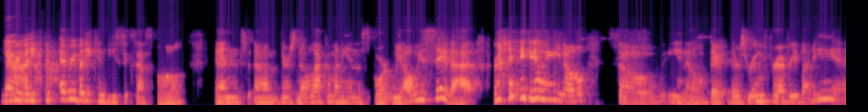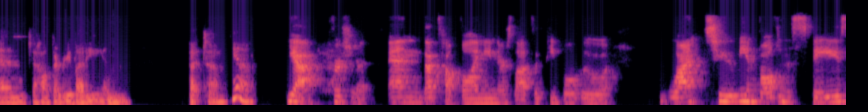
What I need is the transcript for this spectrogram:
yeah. everybody can everybody can be successful and um, there's no lack of money in the sport. We always say that right? You know so you know there, there's room for everybody and to help everybody and but um, yeah. Yeah for sure. And that's helpful. I mean there's lots of people who want to be involved in the space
